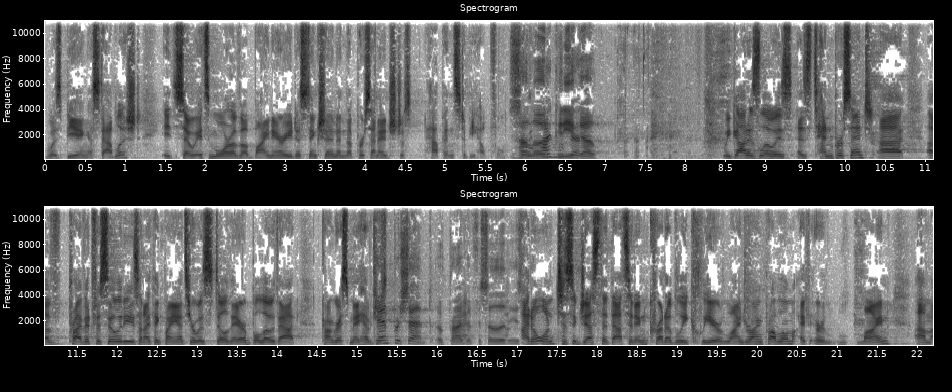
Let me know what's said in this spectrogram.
was being established. It, so it's more of a binary distinction, and the percentage just happens to be helpful. How low can you go? We got as low as, as 10% uh, of private facilities, and I think my answer was still there. Below that, Congress may have 10% of private facilities. I don't want to suggest that that's an incredibly clear line drawing problem or line. Um,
